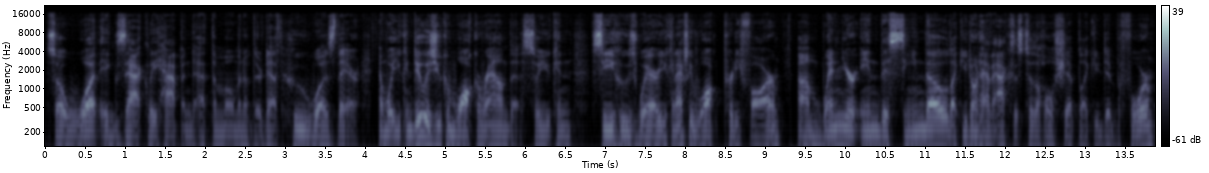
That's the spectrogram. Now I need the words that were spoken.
So, what exactly happened at the moment of their death? Who was there? And what you can do is you can walk around this. So, you can see who's where. You can actually walk pretty far. Um, when you're in this scene, though, like you don't have access to the whole ship like you did before,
